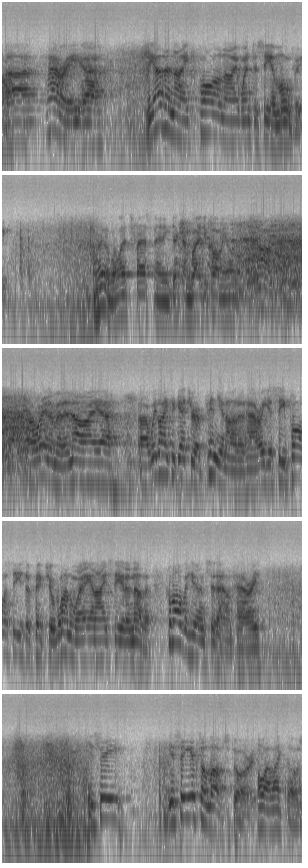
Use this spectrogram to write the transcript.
Uh, Harry, uh, the other night, Paul and I went to see a movie. Well, well, that's fascinating, Dick. I'm glad you called me on. Oh, oh wait a minute. No, I, uh, uh, we'd like to get your opinion on it, Harry. You see, Paula sees the picture one way and I see it another. Come over here and sit down, Harry. You see, you see, it's a love story. Oh, I like those.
